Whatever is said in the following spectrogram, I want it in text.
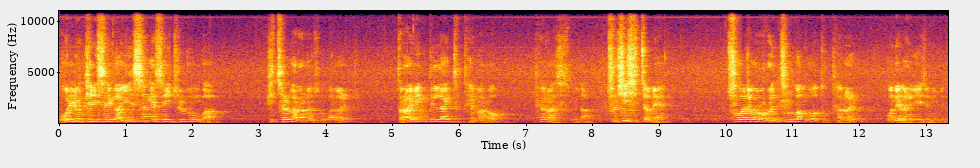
올류 K3가 일상에서의 즐거움과 빛을 발하는 순간을 드라이빙 딜라이트 테마로 표현하셨습니다. 출시 시점에 추가적으로 런칭 광고 두 편을 원행할 예정입니다.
